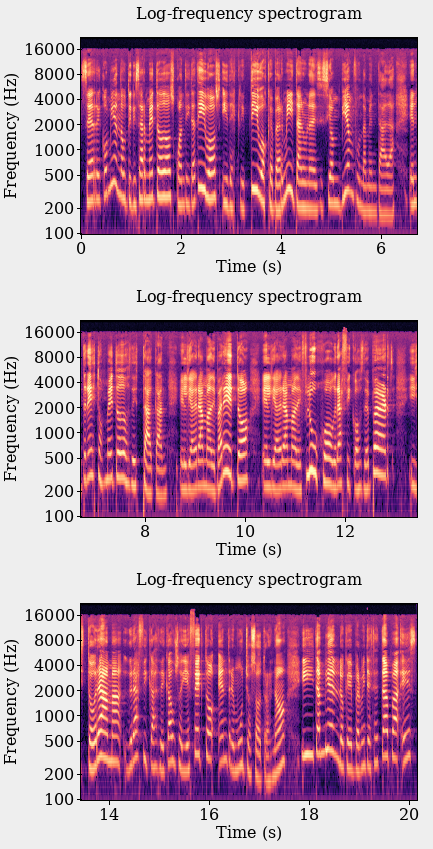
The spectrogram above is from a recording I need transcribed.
Se recomienda utilizar métodos cuantitativos y descriptivos que permitan una decisión bien fundamentada. Entre estos métodos destacan el diagrama de Pareto, el diagrama de flujo, gráficos de PERT, histograma, gráficas de causa y efecto, entre muchos otros, ¿no? Y también lo que permite esta etapa es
